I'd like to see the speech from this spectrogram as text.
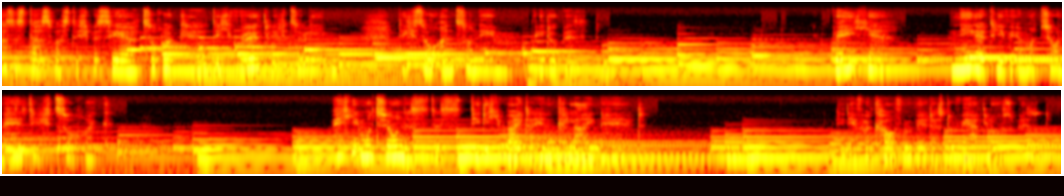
Was ist das, was dich bisher zurückhält, dich wirklich zu lieben, dich so anzunehmen, wie du bist? Welche negative Emotion hält dich zurück? Welche Emotion ist es, die dich weiterhin klein hält? verkaufen will, dass du wertlos bist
